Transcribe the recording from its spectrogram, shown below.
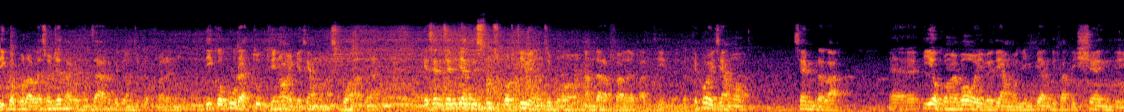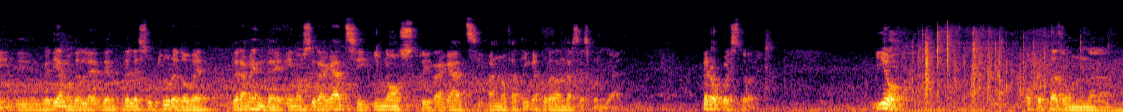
dico pure alle società che senza arbitri non si può fare nulla, dico pure a tutti noi che siamo una squadra che senza impianti sportivi non si può andare a fare le partite, perché poi siamo sempre là. Eh, io come voi vediamo gli impianti fatiscenti, eh, vediamo delle, de, delle strutture dove veramente i nostri ragazzi, i nostri ragazzi fanno fatica pure ad andarsi a spogliare. Però questo è. Io ho portato un, un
